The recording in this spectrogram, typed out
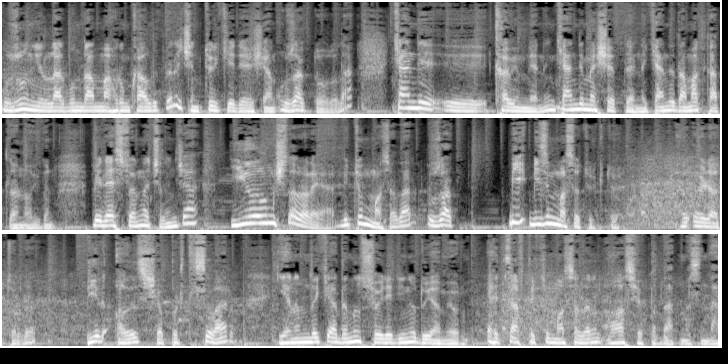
uzun yıllar bundan mahrum kaldıkları için Türkiye'de yaşayan uzak doğulular kendi e, kavimlerinin, kendi meşreplerine, kendi damak tatlarına uygun bir restoran açılınca yığılmışlar oraya. Bütün masalar uzak bir, bizim masa Türktü. Öyle hatırlıyorum bir ağız şapırtısı var. Yanımdaki adamın söylediğini duyamıyorum. Etraftaki masaların ağız şapırdatmasından.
